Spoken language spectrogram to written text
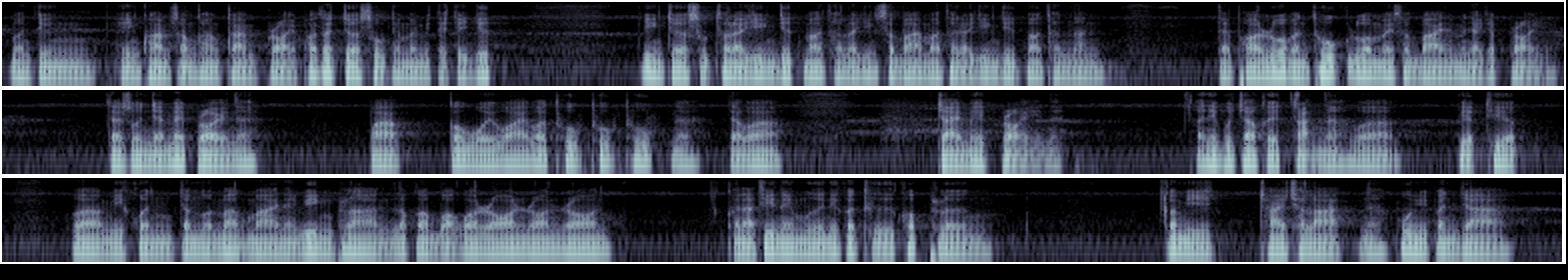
มันจึงเห็นความสำคัญการปล่อย เพราะถ้าเจอสุขเนี่ยมันมีแต่จะยึด ยิ่งเจอสุขเท่าไหร่ยิ่งยึดมากเท่าไหร่ยิ่งสบายมากเท่าไหร่ยิ่งยึดมากเท่านั้น แต่พอรู้ว่ามันทุกข์รู้ว่าไม่สบายมันอยากจะปล่อย แต่ส่วนใหญ่ไม่ปล่อยนะ ปากก็โวยวายว่าทุกข์ทุกข์ทุกข์นะแต่ว่าใจไม่ปล่อยนะ อันนี้พระเจ้าเคยตรัสนะว่าเปรียบเทียบว่ามีคนจำนวนมากมายเนี่ยวิ่งพล่าน แล้วก็บอกว่าร้อนร้อนร้อน ขณะที่ในมือนี่ก็ถือคบเพลิง ก็มีชายฉลาดนะผู้มีปัญญา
